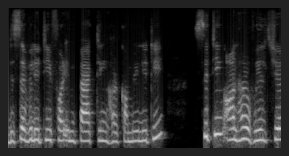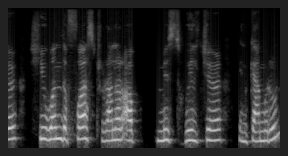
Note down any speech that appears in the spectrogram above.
Disability for impacting her community. Sitting on her wheelchair, she won the first runner-up Miss Wheelchair in Cameroon.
